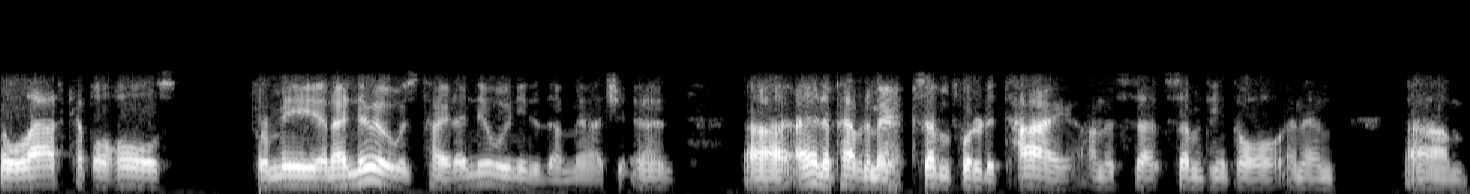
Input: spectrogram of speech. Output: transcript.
the last couple of holes for me. And I knew it was tight. I knew we needed that match, and uh, I ended up having to make a seven footer to tie on the 17th hole, and then um,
